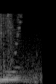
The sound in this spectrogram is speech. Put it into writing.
Thank you.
